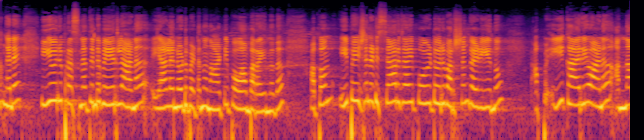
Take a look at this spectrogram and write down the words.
അങ്ങനെ ഈ ഒരു പ്രശ്നത്തിന്റെ പേരിലാണ് ഇയാൾ എന്നോട് പെട്ടെന്ന് നാട്ടിൽ പോകാൻ പറയുന്നത്. അപ്പം ഈ പേഷ്യന്റ് ഡിസ്ചാർജായി പോയിട്ട് ഒരു വർഷം കഴിയുന്നു. അപ്പം ഈ കാര്യമാണ് അന്നാ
